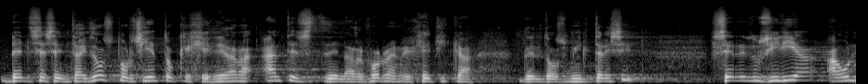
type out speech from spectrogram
Del 62% que generaba antes de la reforma energética del 2013, se reduciría a un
